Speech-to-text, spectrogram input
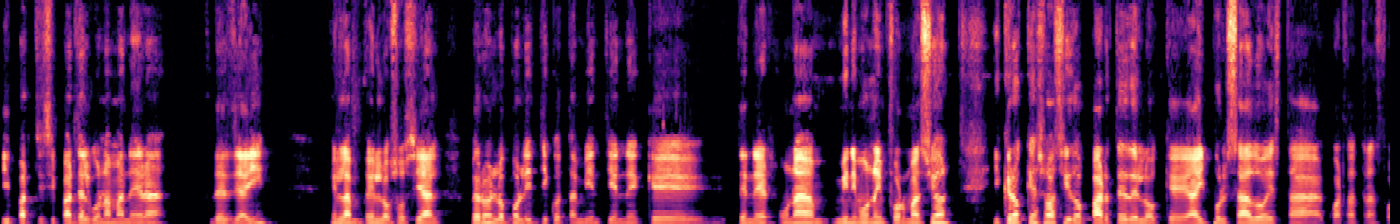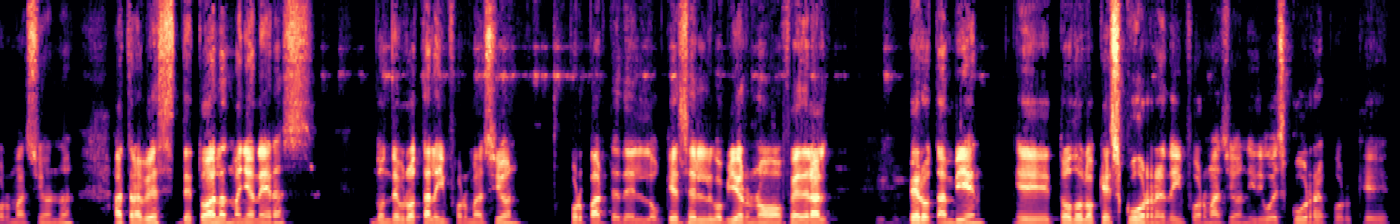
y participar de alguna manera desde ahí en, la, en lo social. Pero en lo político también tiene que tener una mínimo una información. Y creo que eso ha sido parte de lo que ha impulsado esta cuarta transformación, ¿no? A través de todas las mañaneras donde brota la información por parte de lo que es el gobierno federal, pero también eh, todo lo que escurre de información, y digo escurre porque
